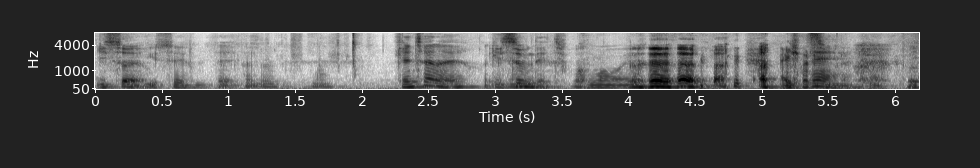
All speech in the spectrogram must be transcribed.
있어요. 있어요. 네. 그래서 뭐 괜찮아요. 있으면 되지. 뭐. 고마워요. 알겠습니다. 그래.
